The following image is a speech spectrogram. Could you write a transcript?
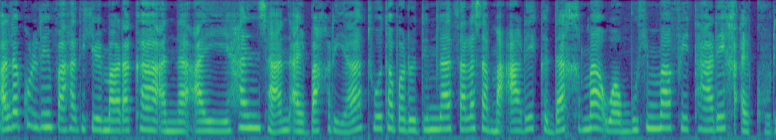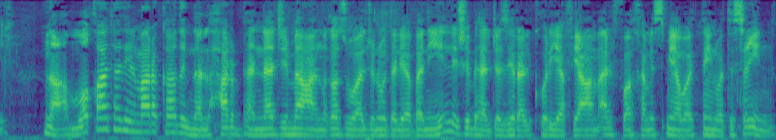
على كل فهذه المعركة أي هانسان البحرية تعتبر ضمن ثلاث معارك ضخمة ومهمة في تاريخ الكوري. نعم وقعت هذه المعركة ضمن الحرب الناجمة عن غزو الجنود اليابانيين لشبه الجزيرة الكورية في عام 1592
